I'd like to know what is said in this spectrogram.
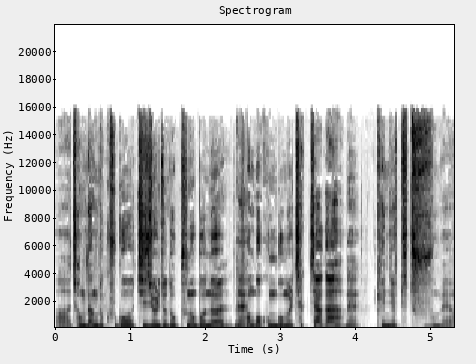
아, 정당도 크고 지지율도 높은 후보는 네. 선거 공범을 책자가 네. 굉장히 두툼해요.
